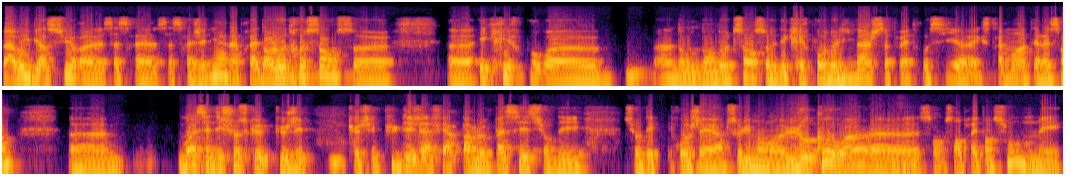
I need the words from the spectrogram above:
Bah oui, bien sûr, ça serait, ça serait génial. Après, dans l'autre sens, euh, écrire pour, euh, hein, dans dans d'autres sens, euh, d'écrire pour de l'image, ça peut être aussi extrêmement intéressant. Moi, c'est des choses que, que j'ai que j'ai pu déjà faire par le passé sur des sur des projets absolument euh, locaux, hein, euh, sans, sans prétention. Mais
